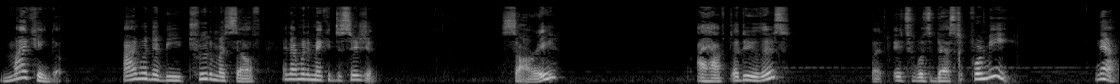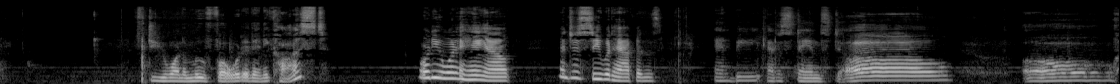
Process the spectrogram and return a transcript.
my kingdom. I'm going to be true to myself and I'm going to make a decision. Sorry, I have to do this, but it's what's best for me. Now, do you want to move forward at any cost? Or do you want to hang out and just see what happens and be at a standstill? Oh, oh,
